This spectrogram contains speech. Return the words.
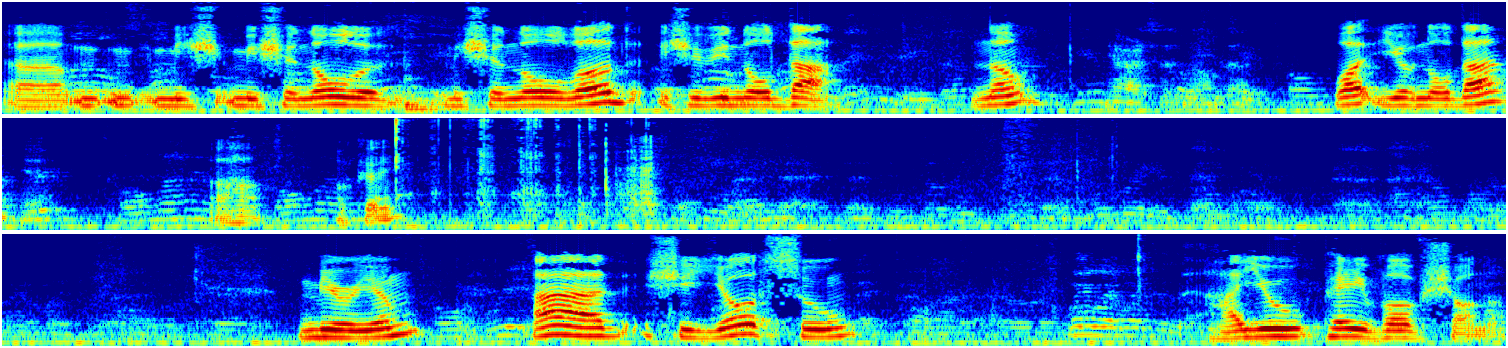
Uh, Mish- Mishenolad, it should be Nolda. No? Yeah, it says no that. What? You have Nolda? Uh huh. Okay. Miriam, Ad Shiyotsu Hayu Pei Vav Shana.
